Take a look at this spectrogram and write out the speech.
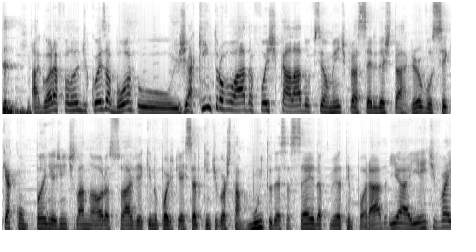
Agora falando de coisa boa, o Jaquim Trovoada foi escalado oficialmente para a série da Stargirl. Você que acompanha a gente lá na Hora Suave aqui no podcast sabe que a gente gosta muito dessa série da primeira temporada. E aí a gente vai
